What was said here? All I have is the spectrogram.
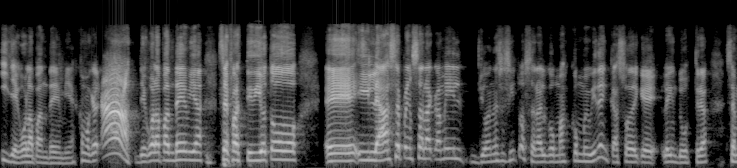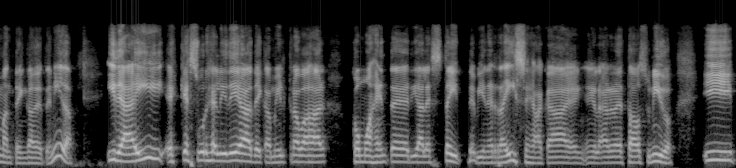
y llegó la pandemia. Es como que, ¡ah! Llegó la pandemia, se fastidió todo eh, y le hace pensar a Camil, yo necesito hacer algo más con mi vida en caso de que la industria se mantenga detenida. Y de ahí es que surge la idea de Camil trabajar como agente de real estate, de bienes raíces acá en, el área de Estados Unidos. Y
